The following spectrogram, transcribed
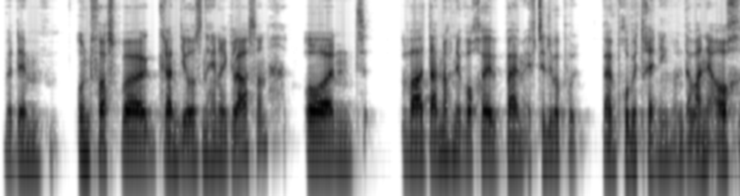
mit dem unfassbar grandiosen Henrik Larsson und war dann noch eine Woche beim FC Liverpool, beim Probetraining. Und da waren ja auch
